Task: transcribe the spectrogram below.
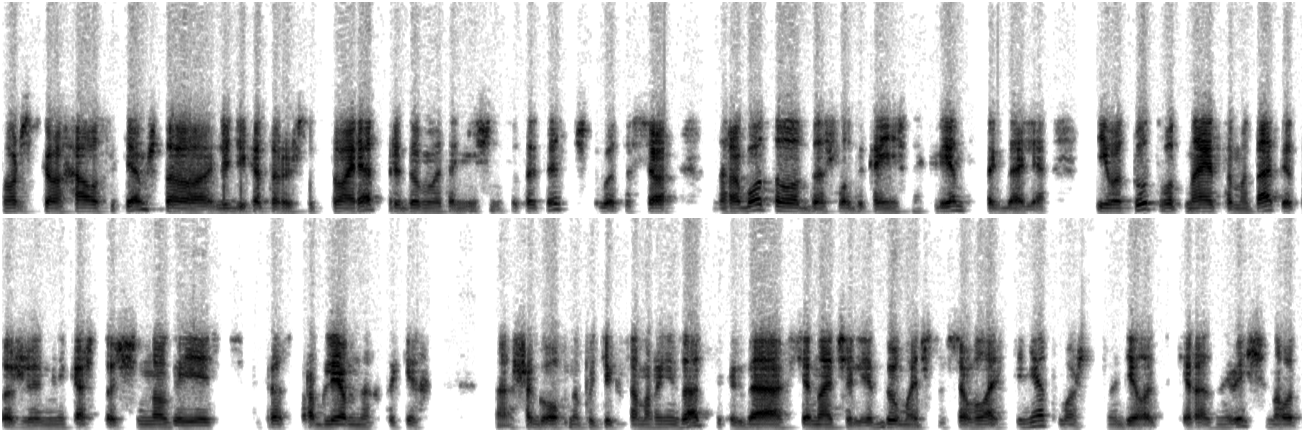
творческого хаоса тем, что люди, которые что-то творят, придумывают, они ищут ответственность, чтобы это все заработало, дошло до конечных клиентов и так далее. И вот тут, вот на этом этапе тоже, мне кажется, очень много есть как раз проблемных таких а, шагов на пути к самоорганизации, когда все начали думать, что все, власти нет, можно делать такие разные вещи, но вот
